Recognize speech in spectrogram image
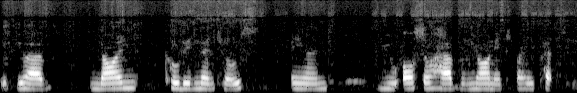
if you have non-coated Mentos and you also have non-expired Pepsi.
